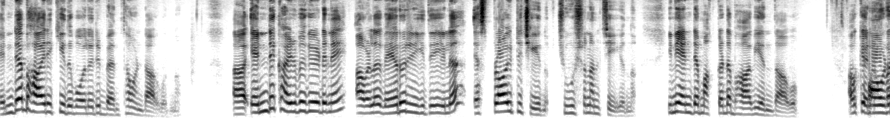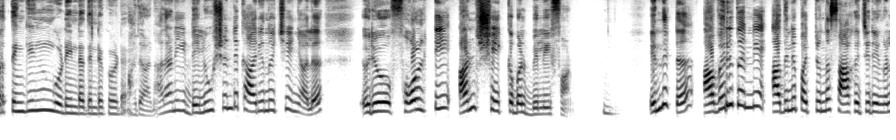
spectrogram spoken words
എന്റെ ഭാര്യയ്ക്ക് ഇതുപോലൊരു ബന്ധം ഉണ്ടാകുന്നു എന്റെ കഴിവുകേടിനെ അവൾ വേറൊരു രീതിയിൽ എക്സ്പ്ലോയിറ്റ് ചെയ്യുന്നു ചൂഷണം ചെയ്യുന്നു. ഇനി എന്റെ മക്കളുടെ ഭാവി എന്താവും? ഓവർ തിങ്കിങ്ങും കൂടി ഉണ്ട് അതിന്റെ കൂടെ. അതാണ്. അതാണ് ഈ ഡെലൂഷന്റെ കാര്യം എന്ന് വെച്ച് കഴിഞ്ഞാൽ ഒരു ഫോൾട്ടി അൺഷേക്കബിൾ ബിലീഫാണ് എന്നിട്ട് അവർ തന്നെ അതിന് പറ്റുന്ന സാഹചര്യങ്ങൾ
